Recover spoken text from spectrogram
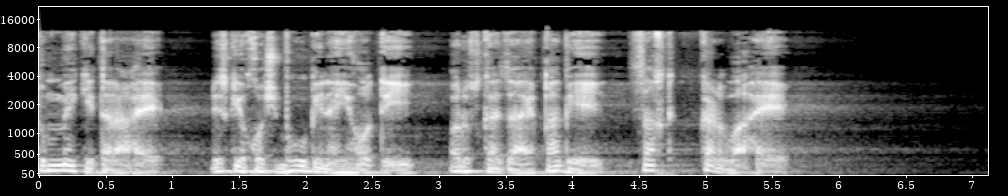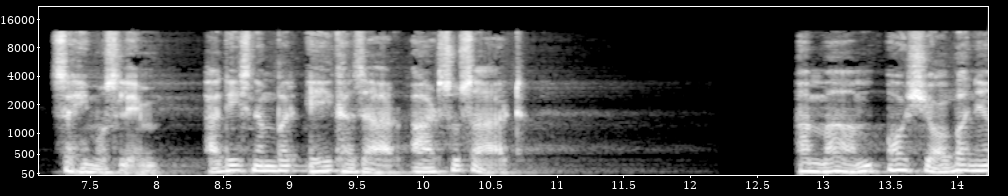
तुम्मे की तरह है, जिसकी खुशबू भी नहीं होती और उसका जायका भी सख्त कड़वा है। सही मुस्लिम, हदीस नंबर एक हज़ार आठ सौ साठ। हमाम और शोबा ने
